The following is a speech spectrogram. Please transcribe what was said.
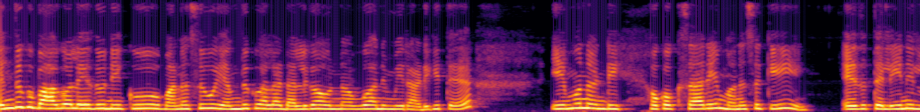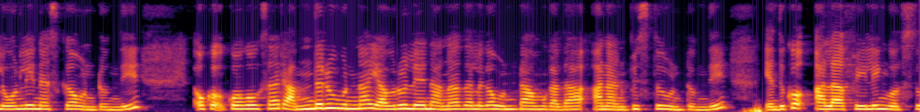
ఎందుకు బాగోలేదు నీకు మనసు? ఎందుకు అలా డల్‌గా ఉన్నావు అని మీరు అడిగితే ఏమోనండి. ఒక్కొక్కసారి మనసుకి ఏదో తెలియని లోన్‌లీనెస్‌గా ఉంటుంది. ఒకొ ఒక్కొక్కసారి అందరూ ఉన్నా ఎవరూ లేని అనాథలుగా ఉంటాము కదా అని అనిపిస్తూ ఉంటుంది. ఎందుకో అలా ఫీలింగ్ వస్తూ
